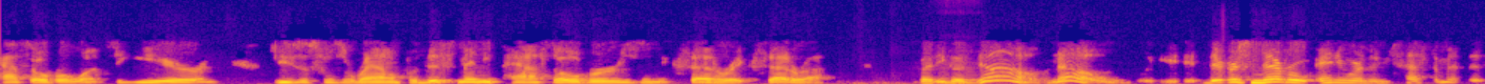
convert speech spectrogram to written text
Passover once a year, and Jesus was around for this many Passovers and et cetera, et cetera. But he mm-hmm. goes, no, no, there's never anywhere in the New Testament that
